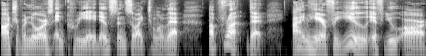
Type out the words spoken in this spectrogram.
entrepreneurs and creatives. And so I tell them that upfront that I'm here for you if you are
